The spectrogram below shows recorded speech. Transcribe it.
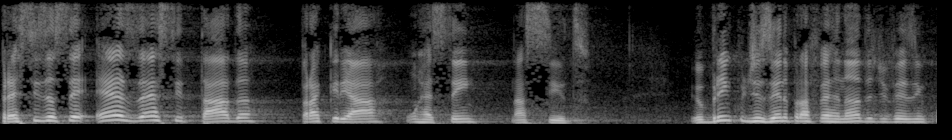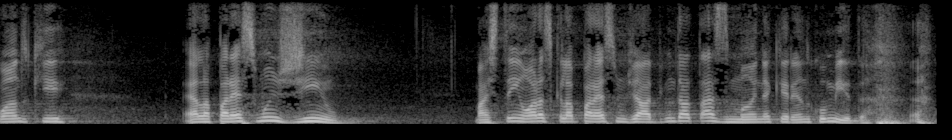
precisa ser exercitada para criar um recém-nascido. Eu brinco dizendo para a Fernanda de vez em quando que ela parece um anjinho, mas tem horas que ela parece um diabinho da Tasmânia querendo comida.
